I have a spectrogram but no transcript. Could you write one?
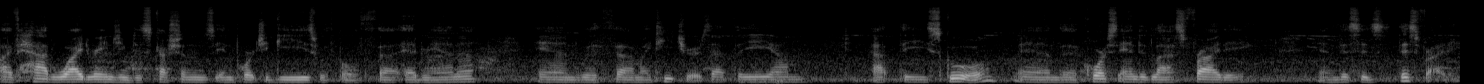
I've had wide-ranging discussions in Portuguese with both uh, Adriana and with uh, my teachers at the um, at the school, and the course ended last Friday, and this is this Friday.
